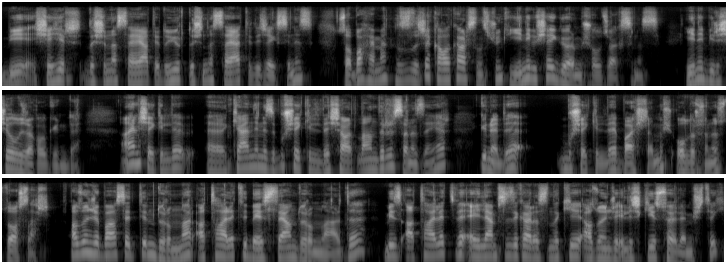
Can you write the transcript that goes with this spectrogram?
bir şehir dışına seyahat ya da yurt dışında seyahat edeceksiniz. Sabah hemen hızlıca kalkarsınız. Çünkü yeni bir şey görmüş olacaksınız. Yeni bir şey olacak o günde. Aynı şekilde e, kendinizi bu şekilde şartlandırırsanız eğer güne de bu şekilde başlamış olursunuz dostlar. Az önce bahsettiğim durumlar ataleti besleyen durumlardı. Biz atalet ve eylemsizlik arasındaki az önce ilişkiyi söylemiştik.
